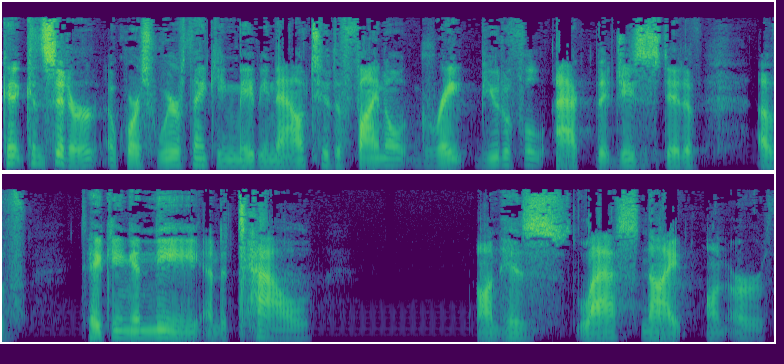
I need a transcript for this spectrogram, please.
Consider, of course, we're thinking maybe now to the final great, beautiful act that Jesus did of, of taking a knee and a towel on his last night on earth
